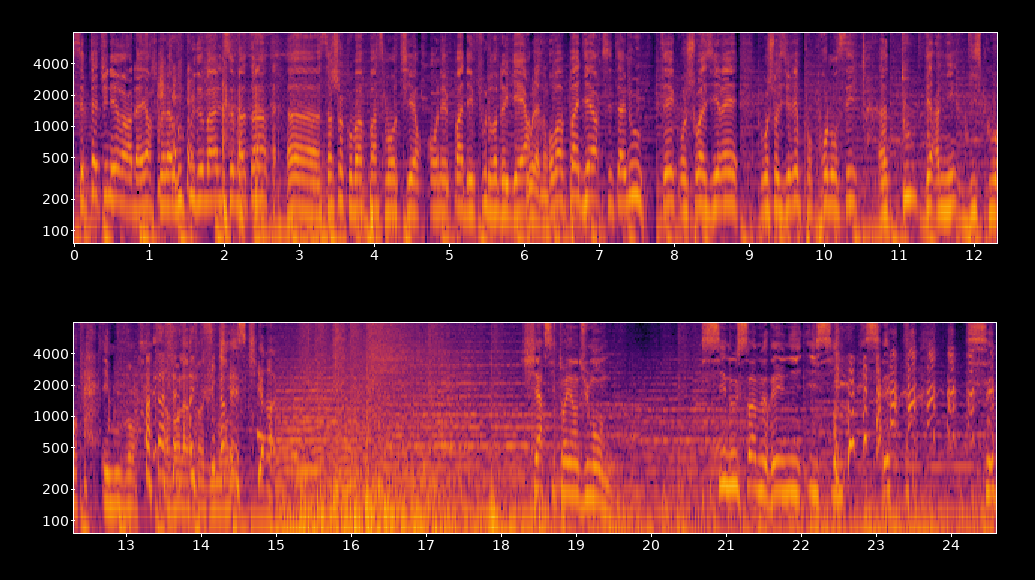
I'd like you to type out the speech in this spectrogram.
C'est peut-être une erreur d'ailleurs, parce qu'on a beaucoup de mal ce matin, Euh, sachant qu'on va pas se mentir, on n'est pas des foudres de guerre. Oula, on va pas dire que c'est à nous, tu sais, qu'on choisirait, qu'on choisirait pour prononcer un tout dernier discours émouvant avant la fin du monde. Chers citoyens du monde, si nous sommes réunis ici, c'est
